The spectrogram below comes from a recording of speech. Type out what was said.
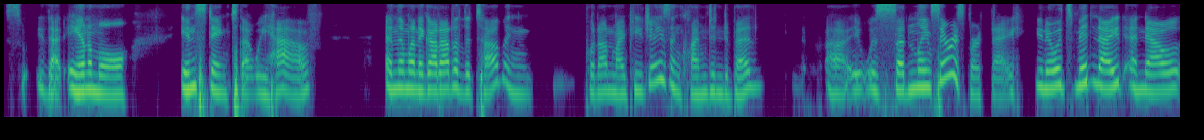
so that animal instinct that we have. And then when I got out of the tub and put on my PJs and climbed into bed, uh, it was suddenly Sarah's birthday. You know, it's midnight and now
